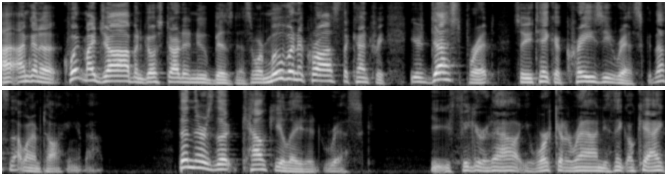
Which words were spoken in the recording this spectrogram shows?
I'm going to quit my job and go start a new business. We're moving across the country. You're desperate, so you take a crazy risk. That's not what I'm talking about. Then there's the calculated risk. You, you figure it out, you work it around, you think, okay, I,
